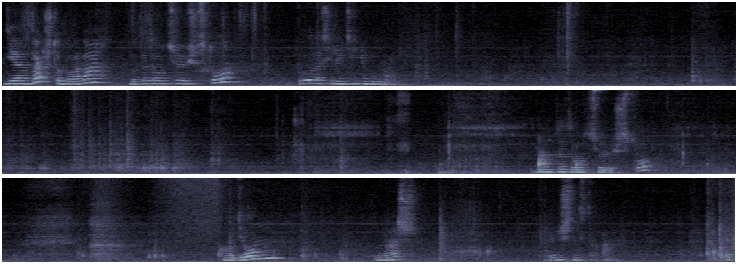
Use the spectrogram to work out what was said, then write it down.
делаем так, чтобы она, вот это вот все вещество, было на середине бумаги. Вот это вот все вещество кладем в наш личный стакан. Это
